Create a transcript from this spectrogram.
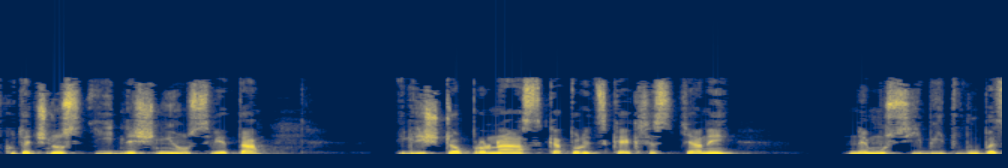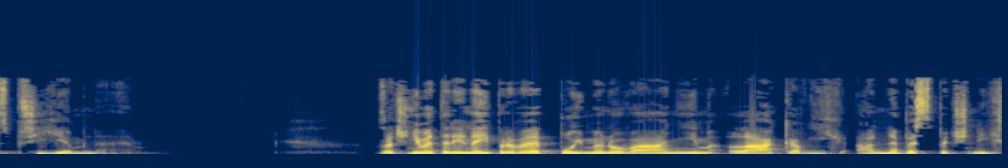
skutečností dnešního světa, i když to pro nás katolické křesťany nemusí být vůbec příjemné. Začněme tedy nejprve pojmenováním lákavých a nebezpečných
